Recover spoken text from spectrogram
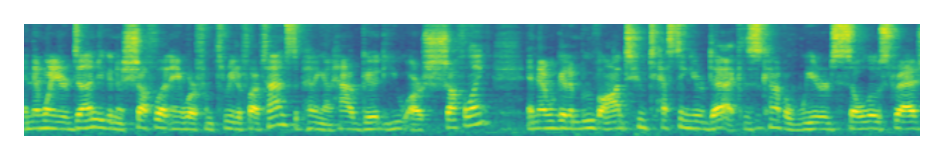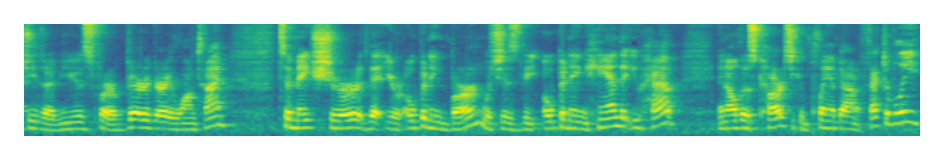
and then when you're done, you're going to shuffle it anywhere from three to five times, depending on how good you are shuffling. And then we're going to move on to testing your deck. This is kind of a weird solo strategy that I've used for a very, very long time to make sure that your opening burn, which is the opening hand that you have, and all those cards, you can play them down effectively,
